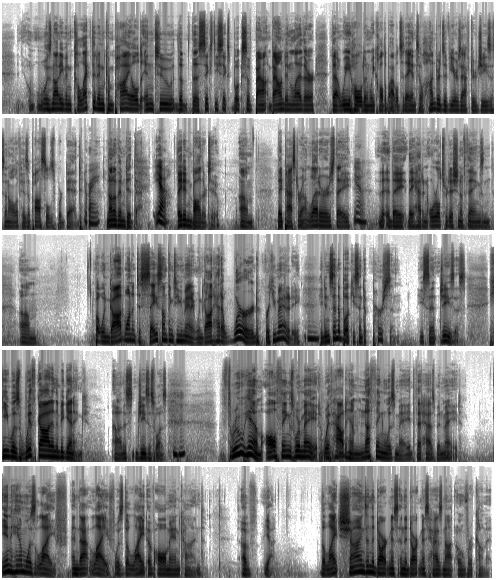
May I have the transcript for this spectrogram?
was not even collected and compiled into the the 66 books of bound, bound in leather that we hold and we call the Bible today until hundreds of years after Jesus and all of his apostles were dead. Right. None of them did that. Yeah. They didn't bother to. Um, they passed around letters. They Yeah. th- they they had an oral tradition of things and um but when God wanted to say something to humanity, when God had a word for humanity, Mm. he didn't send a book, he sent a person. He sent Jesus. He was with God in the beginning. Uh, this Jesus was. Mhm. Through him all things were made. Without him nothing was made that has been made. In him was life, and that life was the light of all mankind. Of yeah. The light shines in the darkness, and the darkness has not overcome it.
